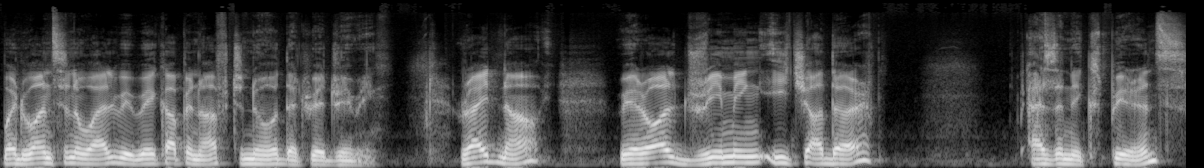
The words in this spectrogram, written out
But once in a while, we wake up enough to know that we're dreaming. Right now, we're all dreaming each other as an experience.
